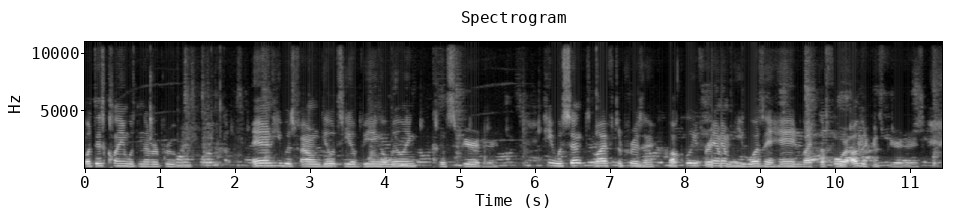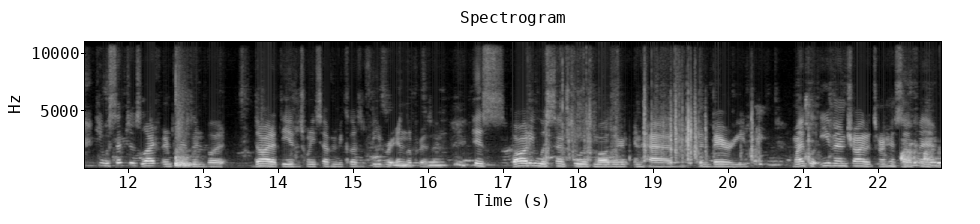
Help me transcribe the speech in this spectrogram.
but this claim was never proven. And he was found guilty of being a willing conspirator. He was sent life to prison. Luckily for him, he wasn't hanged like the four other conspirators. He was sentenced to life in prison, but died at the age of 27 because of fever in the prison. His body was sent to his mother and has been buried. Michael even tried to turn himself in.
